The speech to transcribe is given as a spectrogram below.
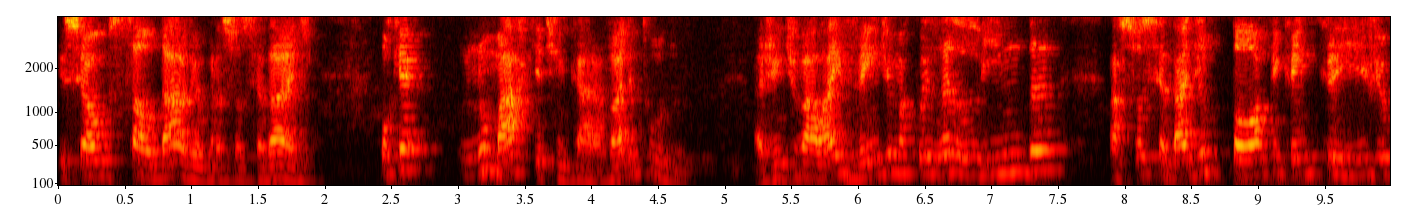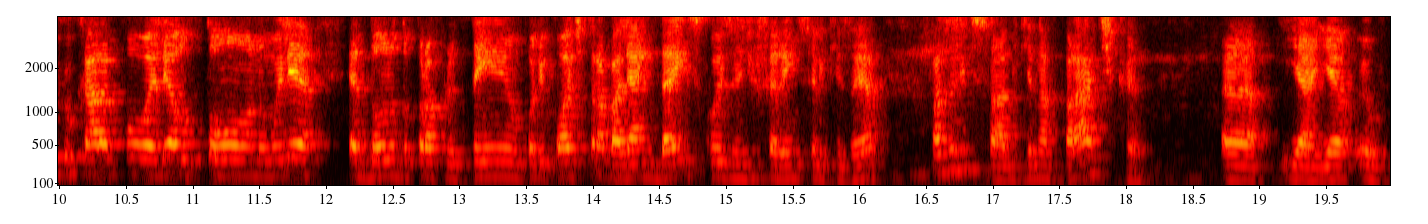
Isso é algo saudável para a sociedade? Porque no marketing, cara, vale tudo. A gente vai lá e vende uma coisa linda, a sociedade utópica, incrível, que o cara, pô, ele é autônomo, ele é, é dono do próprio tempo, ele pode trabalhar em 10 coisas diferentes se ele quiser. Mas a gente sabe que na prática, uh, e aí é, eu,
